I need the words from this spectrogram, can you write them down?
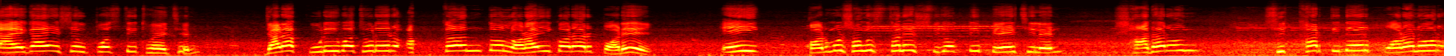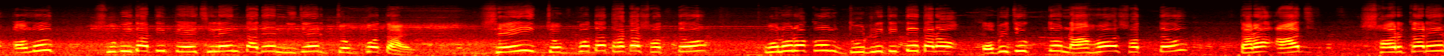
জায়গায় এসে উপস্থিত হয়েছেন। যারা কুড়ি বছরের অক্লান্ত লড়াই করার পরে এই কর্মসংস্থানের সুযোগটি পেয়েছিলেন, সাধারণ শিক্ষার্থীদের পড়ানোর অমুক সুবিধাটি পেয়েছিলেন তাদের নিজের যোগ্যতায়। সেই যোগ্যতা থাকা সত্ত্বেও কোনো রকম দুর্নীতিতে তারা অভিযুক্ত না হওয়া সত্ত্বেও তারা আজ সরকারের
